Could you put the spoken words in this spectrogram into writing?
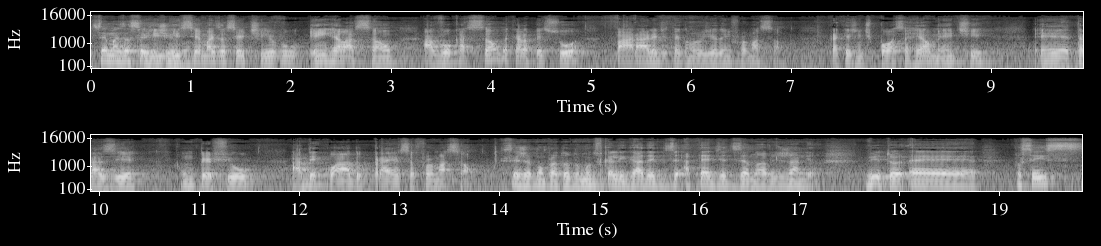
ser mais assertivo. E, e ser mais assertivo em relação à vocação daquela pessoa para a área de tecnologia da informação, para que a gente possa realmente é, trazer um perfil adequado para essa formação. Que seja bom para todo mundo, fica ligado até dia 19 de janeiro. Vitor, é, vocês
